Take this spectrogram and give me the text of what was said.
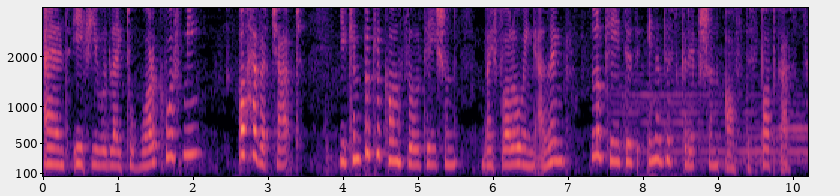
And if you would like to work with me or have a chat, you can book a consultation by following a link located in the description of this podcast.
